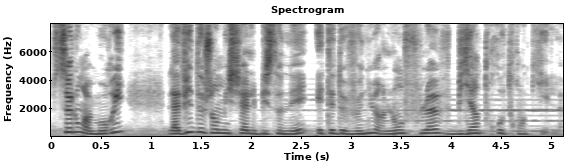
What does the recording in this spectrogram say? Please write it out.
Selon Amaury, la vie de Jean-Michel Bissonnet était devenue un long fleuve bien trop tranquille.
